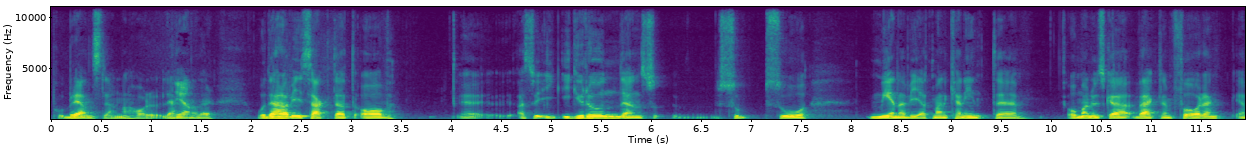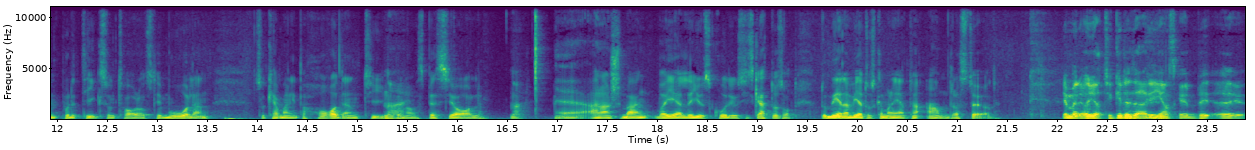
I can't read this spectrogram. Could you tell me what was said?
På bränslen, man har lättnader. Ja. Och där har vi sagt att av, eh, alltså i, i grunden så, så, så, menar vi att man kan inte, om man nu ska verkligen föra en, en politik som tar oss till målen, så kan man inte ha den typen Nej. av special eh, arrangemang vad gäller just koldioxidskatt och sånt. Då menar vi att då ska man egentligen ha andra stöd. Ja, men jag tycker det där är ganska... Eh,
